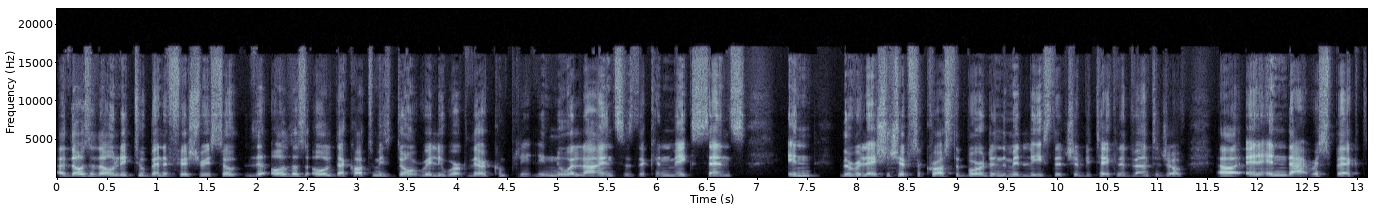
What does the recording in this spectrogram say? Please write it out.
Uh, those are the only two beneficiaries. So the, all those old dichotomies don't really work. They're completely new alliances that can make sense in the relationships across the board in the Middle East that should be taken advantage of. Uh, and in that respect,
